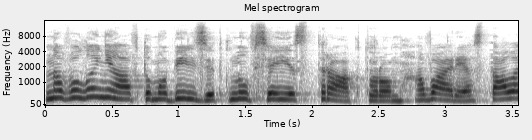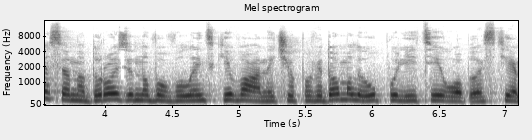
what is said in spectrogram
На Волині автомобіль зіткнувся із трактором. Аварія сталася на дорозі Нововолинській Ваничі, повідомили у поліції області.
